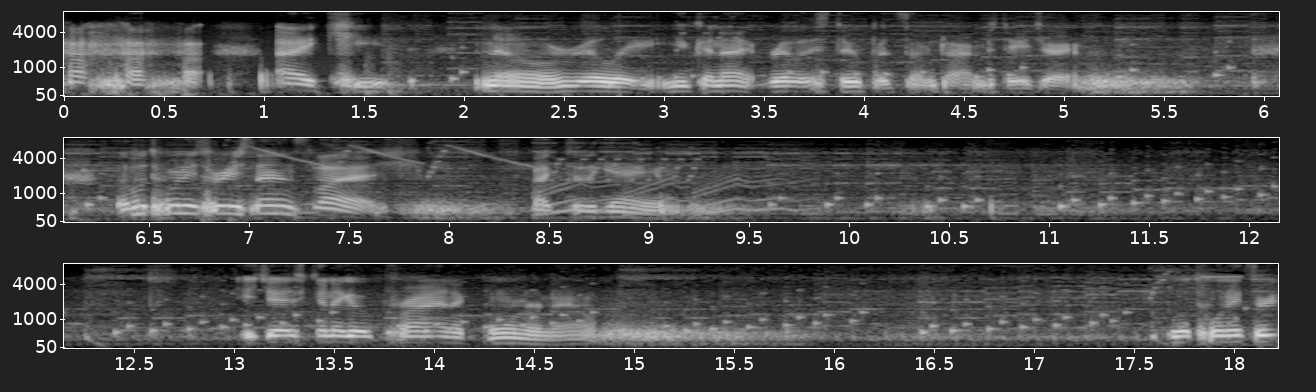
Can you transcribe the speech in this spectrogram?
Ha ha ha. I kid. No, really. You can act really stupid sometimes, DJ. Level 23 Sandslash. Back to the game. DJ's gonna go cry in a corner now. Level 23.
